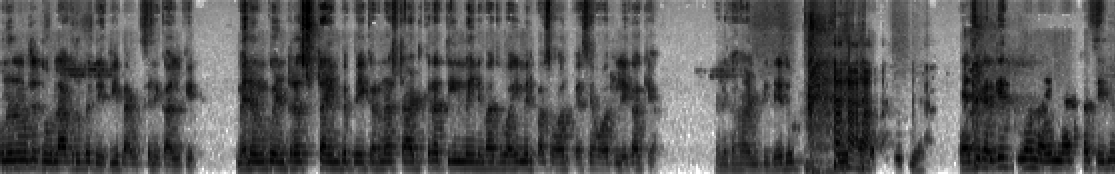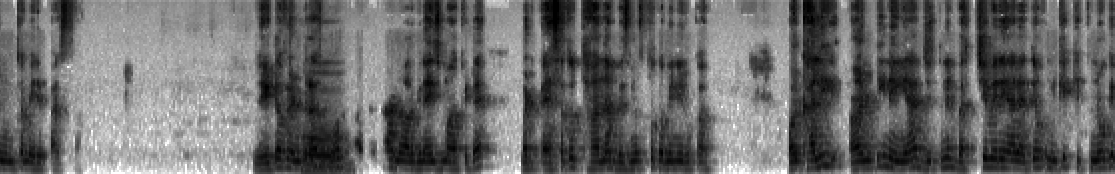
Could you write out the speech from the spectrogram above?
उन्होंने मुझे दो लाख रुपए दे दिए बैंक से निकाल के। मैंने उनको इंटरेस्ट टाइम पे पे करना स्टार्ट करा तीन महीने बाद वो आई मेरे पास और पैसे और लेगा क्या? मैंने कहा आंटी दे दो। ऐसे करके पूरा नाइन लाख का सेविंग उनका मेरे पास था। रेट ऑफ़ इंटरेस्ट बहुत अनऑर्गेनाइज मार्केट है बट पैसा तो था ना बिज़नेस तो कभी नहीं रुका। और खाली आंटी नहीं यार, जितने बच्चे मेरे यहाँ रहते हैं, उनके कितनों के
